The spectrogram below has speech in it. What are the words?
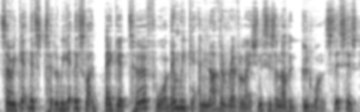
so we get this, t- we get this like beggar turf war. Then we get another revelation. This is another good one. So this is,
